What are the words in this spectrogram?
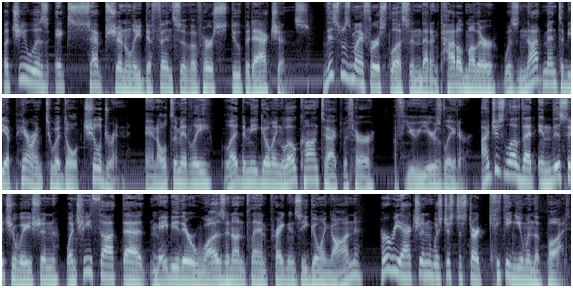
but she was exceptionally defensive of her stupid actions. This was my first lesson that Entitled Mother was not meant to be a parent to adult children, and ultimately led to me going low contact with her a few years later. I just love that in this situation, when she thought that maybe there was an unplanned pregnancy going on, her reaction was just to start kicking you in the butt.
